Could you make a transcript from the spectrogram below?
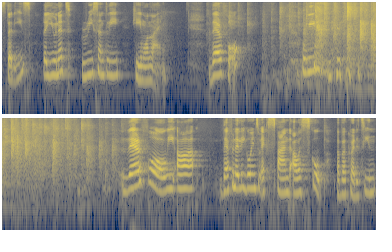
studies, the unit recently came online. Therefore, we Therefore, we are definitely going to expand our scope of accrediting,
